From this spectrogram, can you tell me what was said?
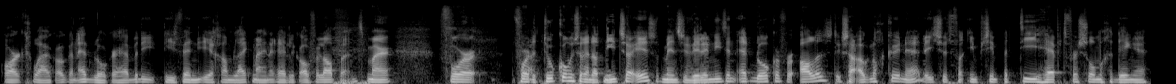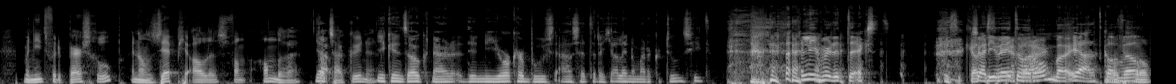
Arc gebruiken ook een adblocker hebben. Die, die Venn diagram lijkt mij redelijk overlappend. Maar voor, voor Ja. de toekomst waarin dat niet zo is, want mensen willen niet een adblocker voor alles. Dat zou ook nog kunnen, hè? dat je een soort van sympathie hebt voor sommige dingen, maar niet voor de persgroep. En dan zap je alles van anderen. Ja. Dat zou kunnen. Je kunt ook naar de New Yorker boost aanzetten dat je alleen nog maar de cartoon ziet. niet meer de tekst. Ik zou niet weten waarom, maar ja, het kan wel.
